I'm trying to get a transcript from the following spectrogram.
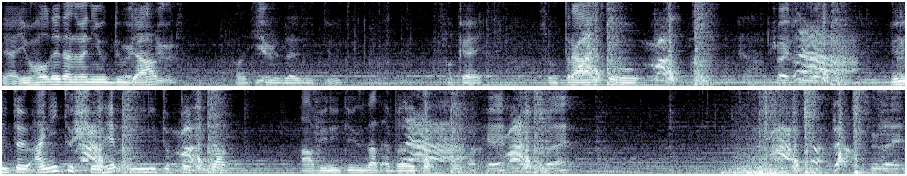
Yeah, you hold it, and when you do where's that, let's see Here. if there is a dude. Okay, so try to. Yeah. Try to. Uh, You need to. I need to shoot him. You need to pick that up. You need to use that ability. okay, let's try. Too late.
